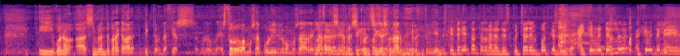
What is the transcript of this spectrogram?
y bueno, ah, simplemente para acabar, Víctor, gracias. Esto lo vamos a pulir, lo vamos a arreglar, Muchas a ver, si- a ver a si consigue sonar medianamente bien. Es que tenía tantas ganas de escuchar el podcast que digo, hay que meterle, hay que meterle,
